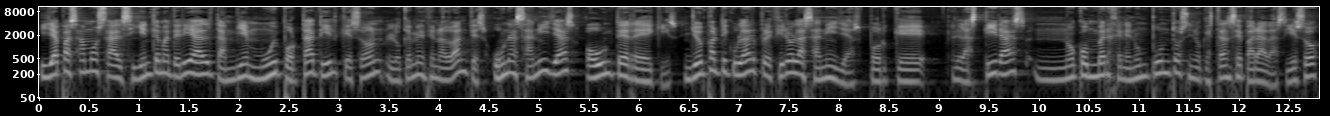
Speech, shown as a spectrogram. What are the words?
Y ya pasamos al siguiente material, también muy portátil, que son lo que he mencionado antes, unas anillas o un TRX. Yo en particular prefiero las anillas porque las tiras no convergen en un punto, sino que están separadas. Y eso,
